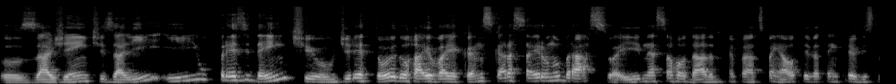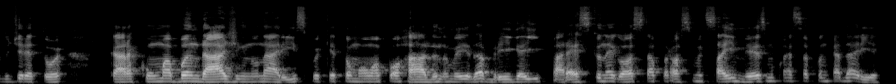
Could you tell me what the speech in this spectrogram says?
os agentes ali e o presidente, o diretor do Raio Vallecano. Os caras saíram no braço. Aí, nessa rodada do Campeonato Espanhol, teve até entrevista do diretor cara com uma bandagem no nariz porque tomou uma porrada no meio da briga e parece que o negócio está próximo de sair mesmo com essa pancadaria.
